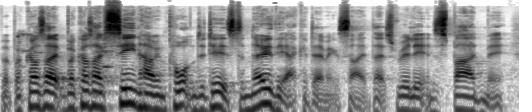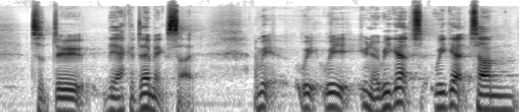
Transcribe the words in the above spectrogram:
But because, I, because I've seen how important it is to know the academic side, that's really inspired me to do the academic side. And we, we, we, you know, we get, we get um,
